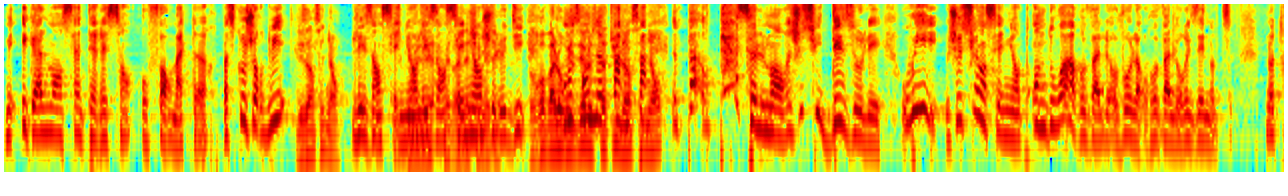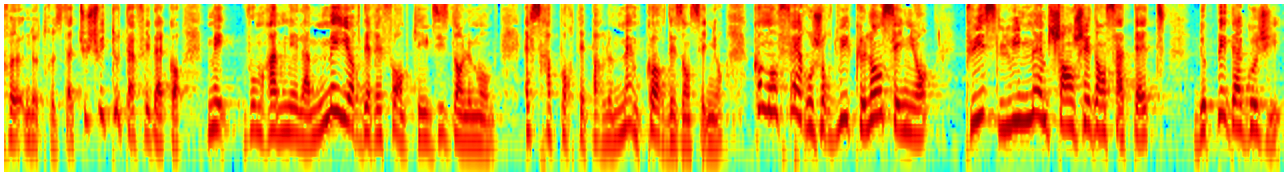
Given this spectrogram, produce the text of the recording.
mais également s'intéressant aux formateurs. Parce qu'aujourd'hui... Les enseignants. Les enseignants, les enseignants, je le dis. Revaloriser le statut d'enseignant pas, pas, seulement, je suis désolée. Oui, je suis enseignante, on doit revaloriser notre, notre, notre statut, je suis tout à fait d'accord. Mais vous me ramenez la meilleure des réformes qui existent dans le monde, elle sera portée par le même corps des enseignants. Comment faire aujourd'hui que l'enseignant puisse lui-même changer dans sa tête de pédagogie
